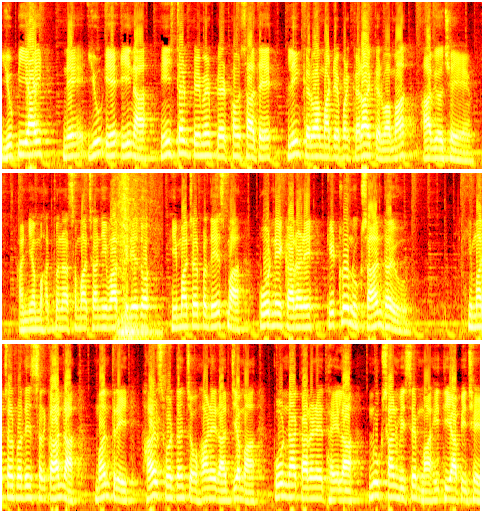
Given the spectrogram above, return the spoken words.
યુપીઆઈ ને યુએઈના ઇન્સ્ટન્ટ પેમેન્ટ પ્લેટફોર્મ સાથે લિંક કરવા માટે પણ કરાર કરવામાં આવ્યો છે. અન્ય મહત્વના સમાચારની વાત કરીએ તો હિમાચલ પ્રદેશમાં પૂરને કારણે કેટલું નુકસાન થયું? હિમાચલ પ્રદેશ સરકારના મંત્રી હર્ષવર્ધન ચૌહાણે રાજ્યમાં પૂરના કારણે થયેલા નુકસાન વિશે માહિતી આપી છે.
